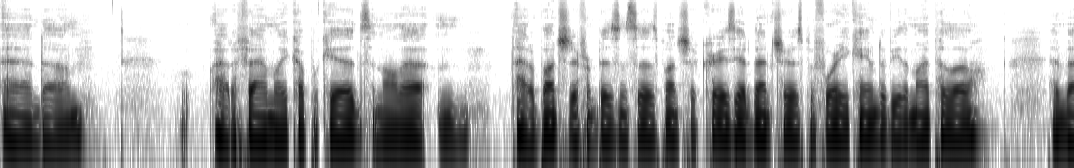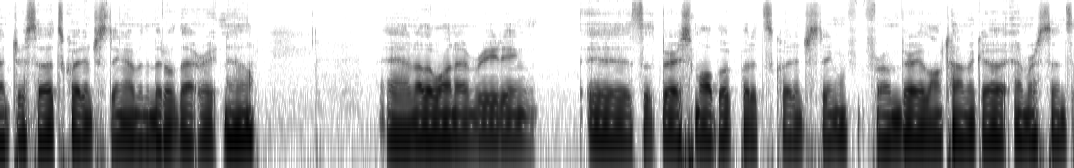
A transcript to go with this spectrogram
and um, had a family, a couple kids, and all that, and had a bunch of different businesses, bunch of crazy adventures before he came to be the My Pillow inventor. So it's quite interesting. I'm in the middle of that right now. And another one I'm reading it's a very small book, but it's quite interesting from very long time ago. Emerson's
